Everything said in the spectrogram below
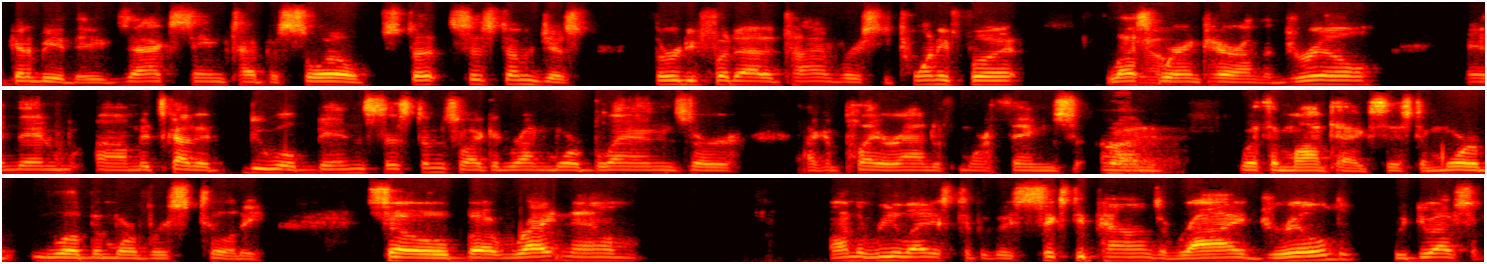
going to be the exact same type of soil st- system, just 30 foot at a time versus 20 foot, less yep. wear and tear on the drill. And then um, it's got a dual bin system, so I could run more blends or I can play around with more things um, right. with a Montag system, more a little bit more versatility. So, but right now on the relay is typically 60 pounds of rye drilled. We do have some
